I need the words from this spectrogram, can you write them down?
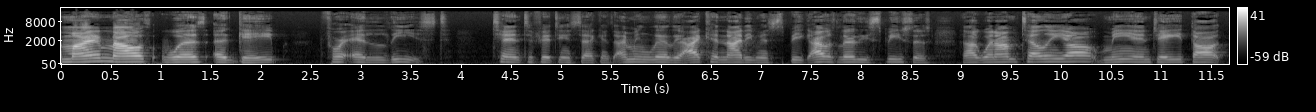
My mouth was agape for at least 10 to 15 seconds. I mean, literally, I could not even speak. I was literally speechless. Like, when I'm telling y'all, me and Jay thought,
